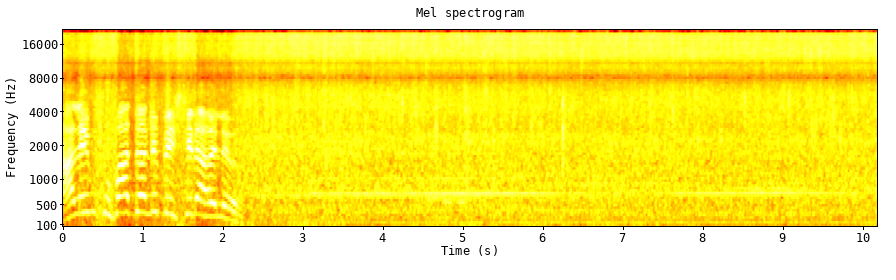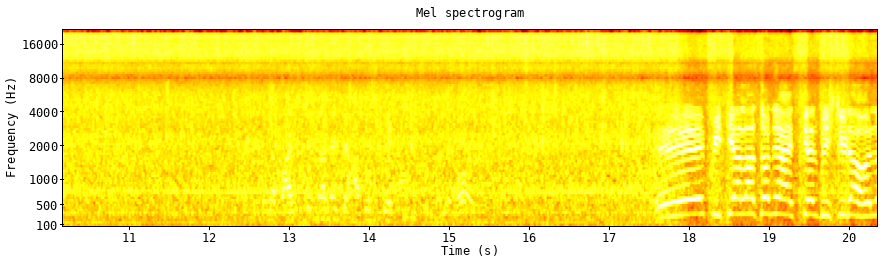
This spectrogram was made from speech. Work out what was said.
হালিম তুফার জন্য বৃষ্টিটা হইল বাইক নামে যে হাতের পেট তাহলে এই পিটিয়ালার জন্য আজকের বৃষ্টিটা হইল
